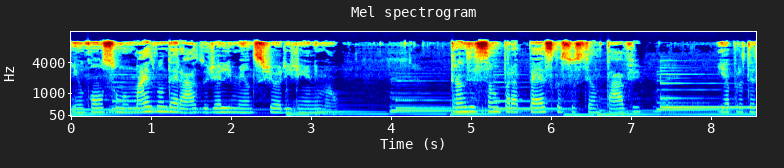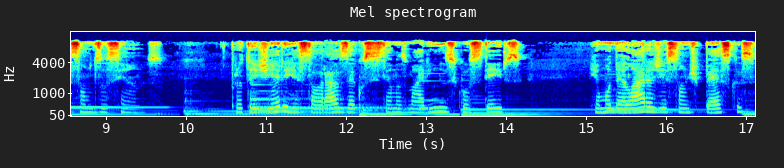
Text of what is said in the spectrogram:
e um consumo mais moderado de alimentos de origem animal. Transição para a pesca sustentável e a proteção dos oceanos. Proteger e restaurar os ecossistemas marinhos e costeiros, remodelar a gestão de pescas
